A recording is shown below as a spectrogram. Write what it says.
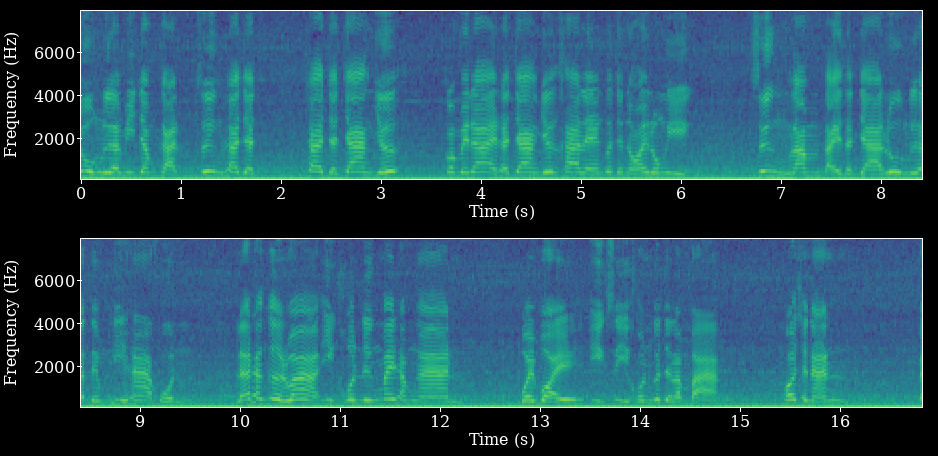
ลูกเรือมีจำกัด ซึ่งถ้าจะถ้าจะจ้างเยอะก็ไม่ได้ ถ้าจ้างเยอะค่าแรงก็จะน้อยลงอีก ซึ่งลำไต่สัญญาลูกเรือเต็มที่ 5 คน แล้วถ้าเกิดว่าอีกคนนึงไม่ทำงานบ่อยๆ อีก 4 คนก็จะลำบาก เพราะฉะนั้น แบ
